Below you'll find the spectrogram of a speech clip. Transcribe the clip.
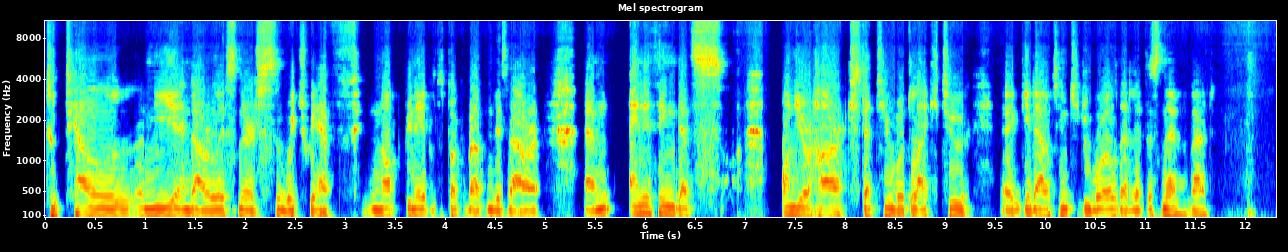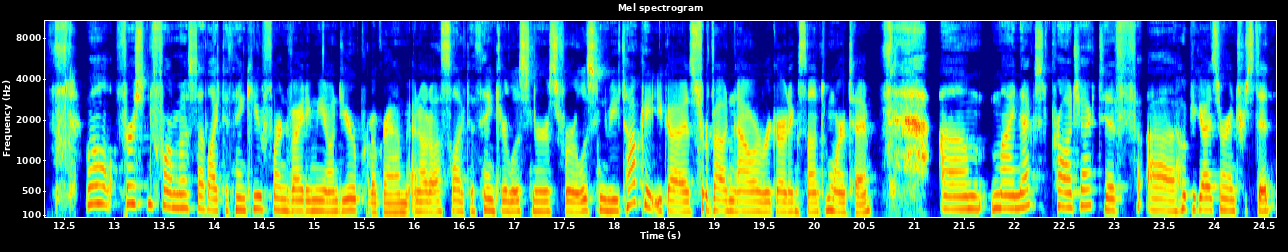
to tell me and our listeners, which we have not been able to talk about in this hour, um, anything that's on your heart that you would like to uh, get out into the world and let us know about. Well, first and foremost, I'd like to thank you for inviting me onto your program, and I'd also like to thank your listeners for listening to me talk at you guys for about an hour regarding Santa Muerte. Um, my next project, if I uh, hope you guys are interested,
